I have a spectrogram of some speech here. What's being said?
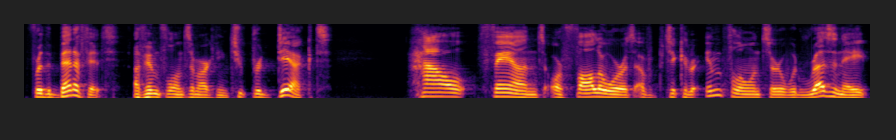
for the benefit of influencer marketing to predict how fans or followers of a particular influencer would resonate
